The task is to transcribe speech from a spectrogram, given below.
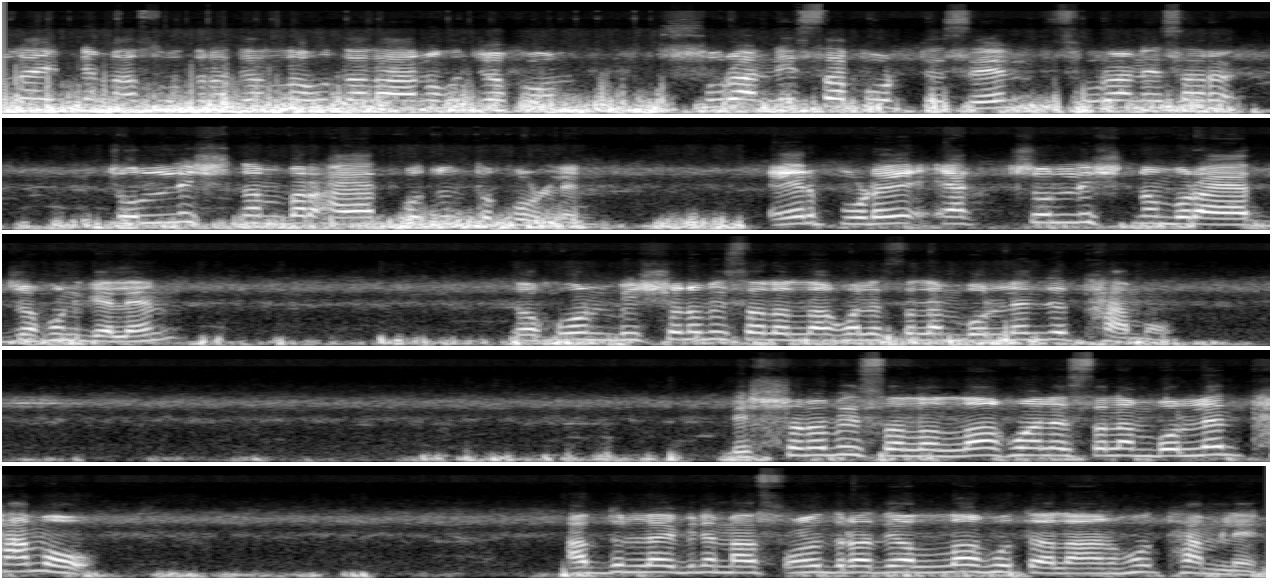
আবদুল্লাহ ইবনে মাসউদ রাদিয়াল্লাহু তাআলা আনহু যখন সূরা নিসা পড়তেছেন, সূরা নিসার চল্লিশ নম্বর আয়াত পর্যন্ত পড়লেন। এরপরে একচল্লিশ নম্বর আয়াত যখন গেলেন, তখন বিশ্বনবী সাল্লাহ সাল্লাম বললেন যে, থামো। বিশ্বনবী সাল্লাহ সাল্লাম বললেন, থামো। আবদুল্লাহ ইবিন মাসউদ রাজি আল্লাহ তালাহু থামলেন।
